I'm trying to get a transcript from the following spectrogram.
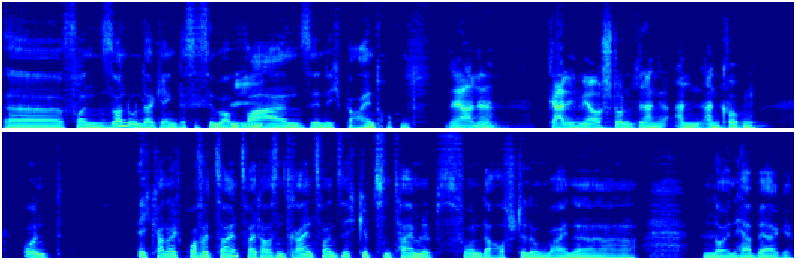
äh, von Sonnenuntergängen. Das ist immer Mhm. wahnsinnig beeindruckend. Ja, ne? Kann ich mir auch stundenlang an, angucken. Und ich kann euch prophezeien, 2023 gibt es ein Timelapse von der Aufstellung meiner neuen Herberge.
